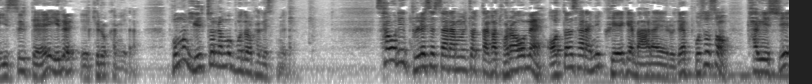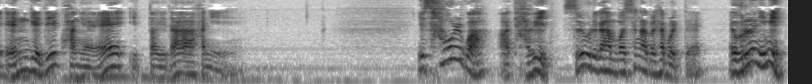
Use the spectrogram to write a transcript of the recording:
있을 때의 일을 기록합니다. 본문 1절 한번 보도록 하겠습니다. 사울이 블레셋 사람을 쫓다가 돌아오매 어떤 사람이 그에게 말하여 이르되 보소서 다윗이 엔게디 광야에 있더이다 하니 이 사울과 다윗을 우리가 한번 생각을 해볼 때 우리는 이미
